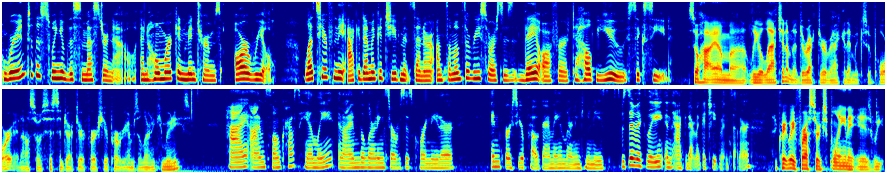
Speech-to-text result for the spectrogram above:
We're into the swing of the semester now, and homework and midterms are real. Let's hear from the Academic Achievement Center on some of the resources they offer to help you succeed. So, hi, I'm uh, Leo Latchin. I'm the Director of Academic Support and also Assistant Director of First Year Programs and Learning Communities. Hi, I'm Sloan Krause Hanley, and I'm the Learning Services Coordinator in First Year Programming and Learning Communities, specifically in the Academic Achievement Center. A great way for us to explain it is we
